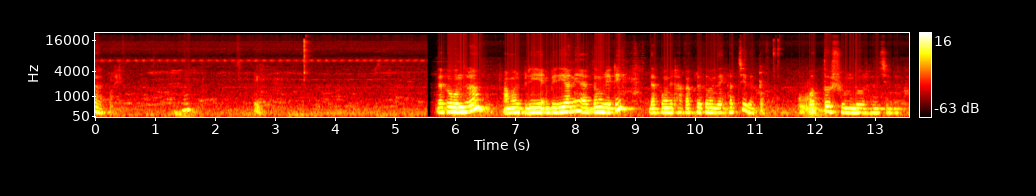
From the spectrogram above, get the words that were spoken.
তারপরে। দেখো বন্ধুরা আমার বিরিয়া- বিরিয়ানি একদম রেডি দেখো আমাদের ঢাকা খুলে তোমার দেখাচ্ছি দেখো। কত সুন্দর হয়েছে দেখো।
